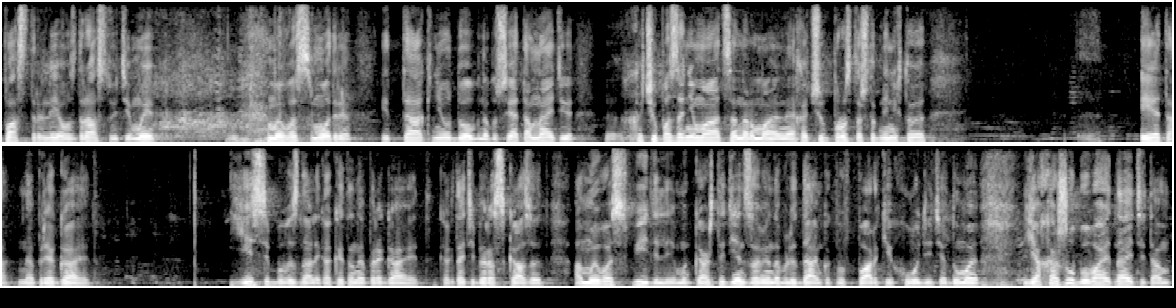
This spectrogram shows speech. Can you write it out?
пастор Лео, здравствуйте, мы, мы вас смотрим. И так неудобно, потому что я там, знаете, хочу позаниматься нормально, я хочу просто, чтобы мне никто... И это напрягает. Если бы вы знали, как это напрягает, когда тебе рассказывают, а мы вас видели, мы каждый день за вами наблюдаем, как вы в парке ходите. Я думаю, я хожу, бывает, знаете, там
